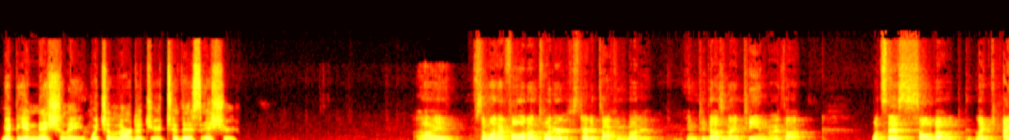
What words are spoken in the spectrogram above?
maybe initially, which alerted you to this issue? I someone I followed on Twitter started talking about it in 2019, and I thought, "What's this all about?" Like, I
